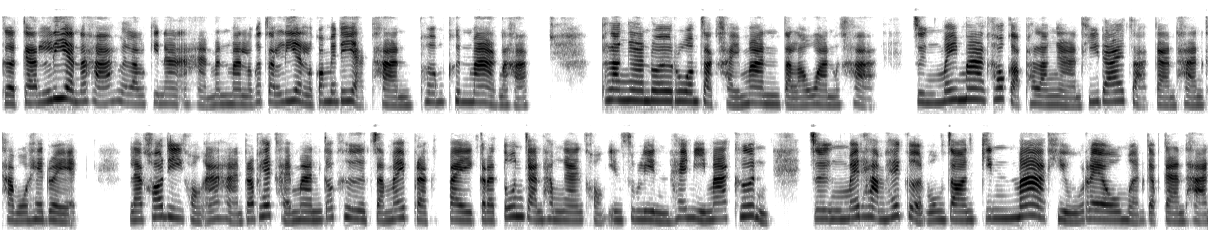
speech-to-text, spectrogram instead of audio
เกิดการเลี่ยนนะคะ เวลาเรากินอาหารมันๆเราก็จะเลี่ยนแล้วก็ไม่ได้อยากทานเพิ่มขึ้นมากนะคะ พลังงานโดยรวมจากไขมันแต่ละวันค่ะ จึงไม่มากเท่ากับพลังงานที่ได้จากการทานคาร์โบไฮเดรตและข้อดีของอาหารประเภทไขมันก็คือจะไม่ไปกระตุ้นการทำงานของอินซูลินให้มีมากขึ้น จึงไม่ทำให้เกิดวงจรกินมากหิวเร็วเหมือนกับการทาน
